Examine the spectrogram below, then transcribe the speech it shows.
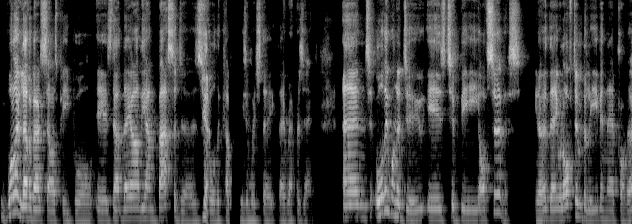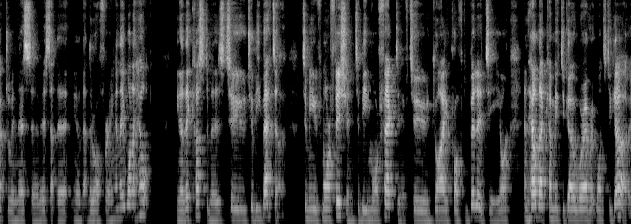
what I love about salespeople is that they are the ambassadors yeah. for the companies in which they they represent, and all they want to do is to be of service. You know, they will often believe in their product or in their service that they're you know that they're offering, and they want to help you know their customers to to be better to be more efficient, to be more effective, to drive profitability, or and help that company to go wherever it wants to go.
